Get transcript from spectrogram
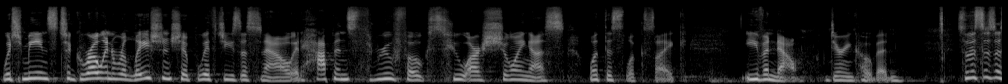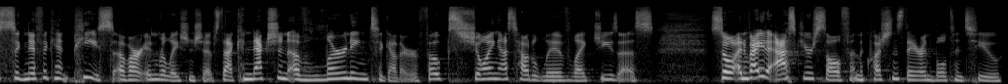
which means to grow in relationship with Jesus now. It happens through folks who are showing us what this looks like, even now during COVID. So, this is a significant piece of our in relationships, that connection of learning together, folks showing us how to live like Jesus. So, I invite you to ask yourself, and the questions there in the bulletin too,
